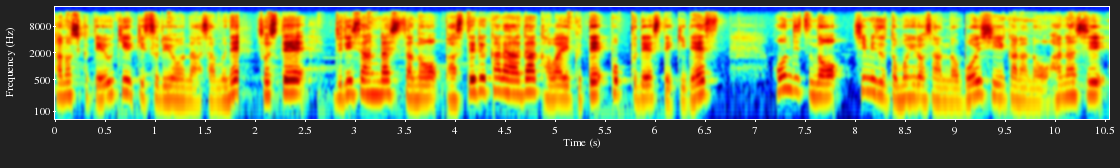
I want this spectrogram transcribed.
楽しくてウキウキするようなサムネ。そして、樹里さんらしさのパステルカラーが可愛くてポップで素敵です。本日の清水智弘さんのボイシーからのお話、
